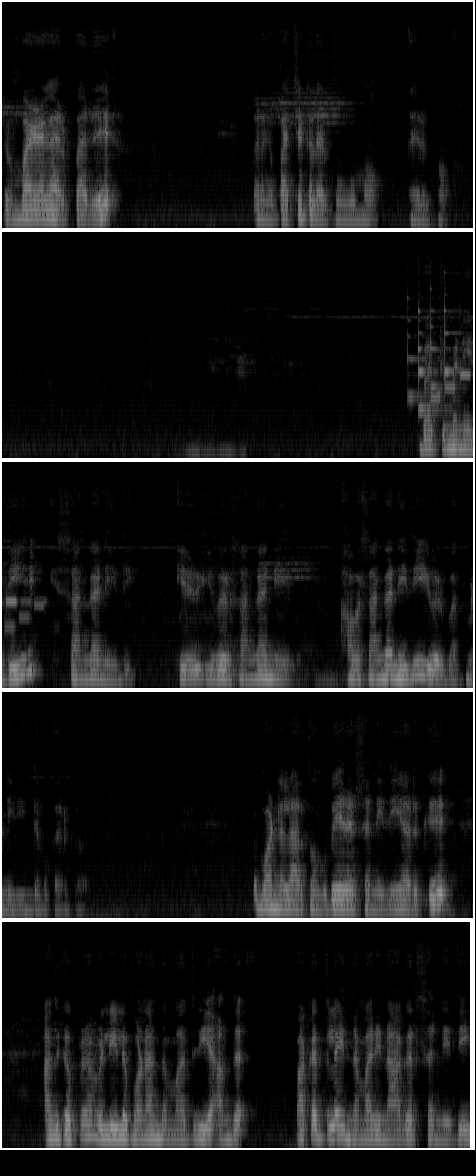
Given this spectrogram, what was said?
ரொம்ப அழகாக இருப்பார் பாருங்கள் பச்சை கலர் குங்குமம் இருக்கும். பத்மநிதி, சங்கநிதி. இவர் இவர் சங்கநி அவர் சங்கநிதி, இவர் பத்மநிதி இந்த பக்கம் இருக்கும் ரொம்ப நல்லாயிருக்கும். குபேரர் சந்நிதியும் இருக்குது அதுக்கப்புறம் வெளியில் போனால் இந்த மாதிரி அந்த பக்கத்தில் இந்த மாதிரி நாகர் சந்நிதி.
